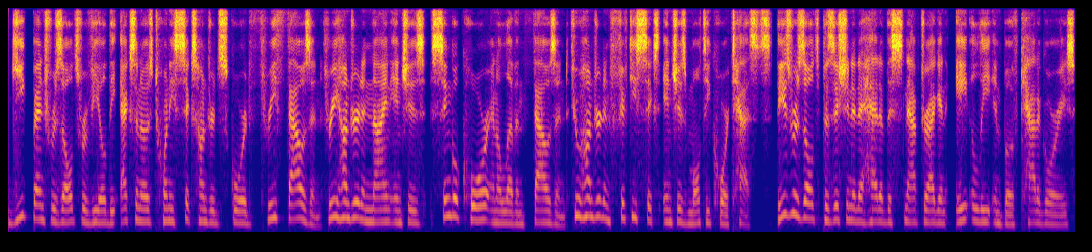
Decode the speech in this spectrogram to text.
Geekbench results revealed the Exynos 2600 scored 3,309 inches single-core and 11,256 inches multi-core tests. These results position it ahead of the Snapdragon 8 Elite in both categories,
